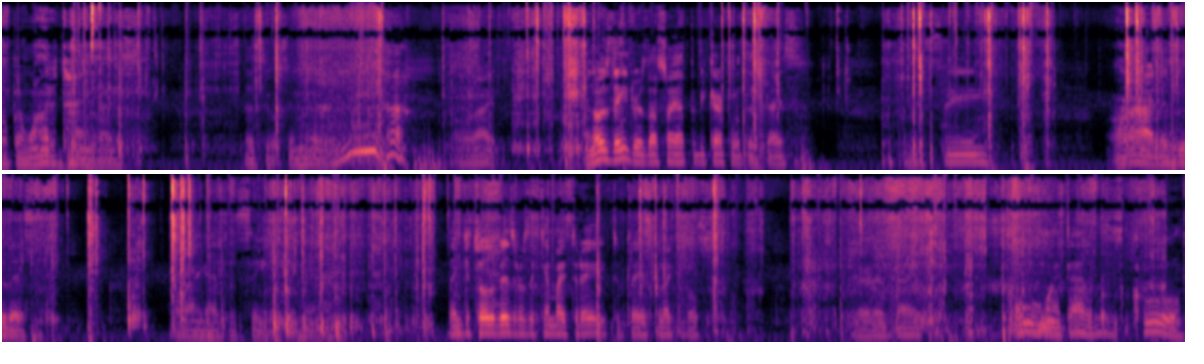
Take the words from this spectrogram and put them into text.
open one at a time, guys. Let's see what's in here. Yeehaw. All right. I know it's dangerous. That's why I have to be careful with this, guys. Let's see. All right, let's do this. All right, guys, let's see. Thank you to all the visitors that came by today to Playdays Collectibles. There it is, guys. Oh my god, this is cool.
